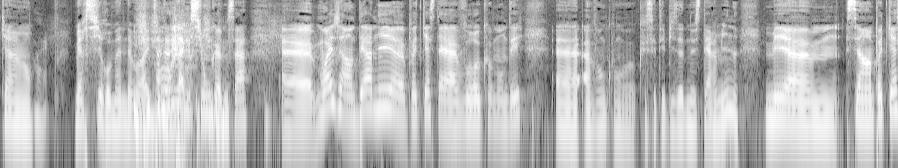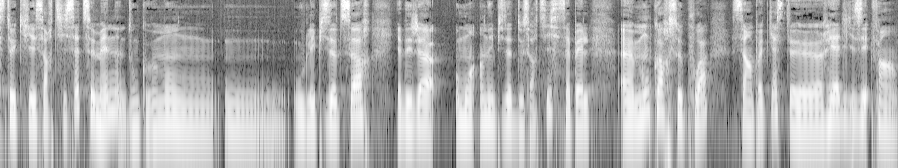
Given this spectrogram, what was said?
Carrément. Ouais. Merci Roman d'avoir été dans l'action comme ça. Euh, moi, j'ai un dernier euh, podcast à vous recommander euh, avant que cet épisode ne se termine. Mais euh, c'est un podcast qui est sorti cette semaine, donc au moment où, où, où l'épisode sort, il y a déjà au moins un épisode de sortie. Ça s'appelle Mon corps se poids. C'est un podcast réalisé, enfin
